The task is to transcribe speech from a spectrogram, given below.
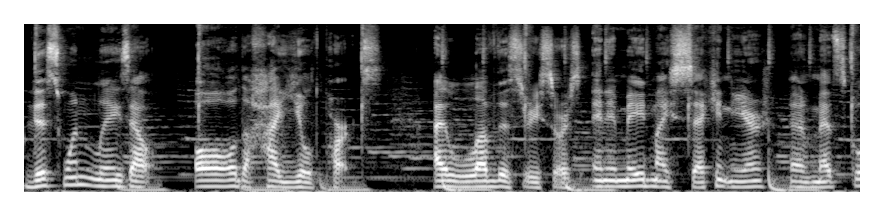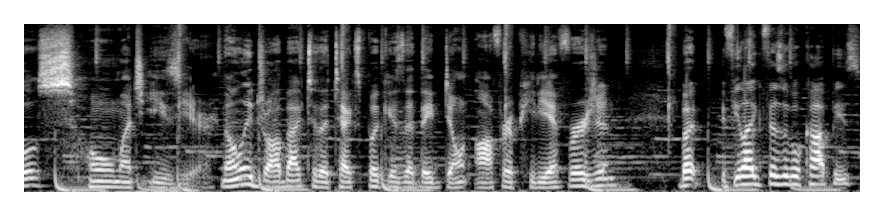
this one lays out all the high yield parts. I love this resource and it made my second year of med school so much easier. The only drawback to the textbook is that they don't offer a PDF version, but if you like physical copies,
